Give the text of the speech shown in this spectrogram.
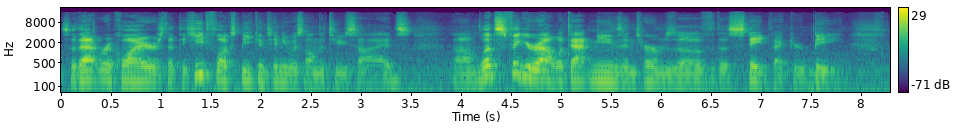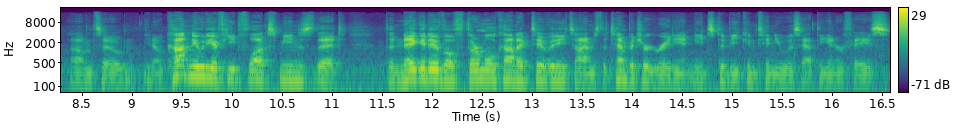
So that requires that the heat flux be continuous on the two sides. Um, let's figure out what that means in terms of the state vector B. Um, so, you know, continuity of heat flux means that the negative of thermal conductivity times the temperature gradient needs to be continuous at the interface.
